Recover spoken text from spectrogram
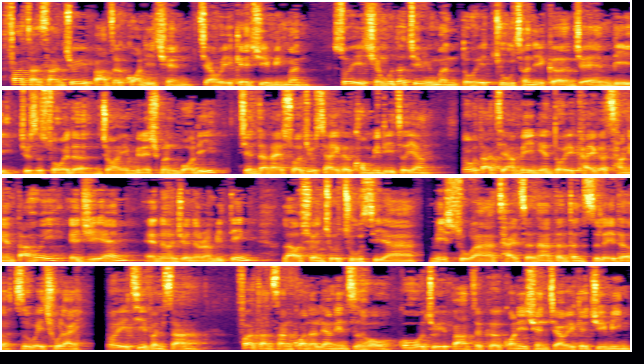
发展商就会把这管理权交回给居民们，所以全部的居民们都会组成一个 JMB，就是所谓的 Joint Management Body。简单来说，就像一个 committee 这样，所以大家每一年都会开一个常年大会 （AGM，Annual General Meeting），然后选出主席啊、秘书啊、财政啊等等之类的职位出来。所以基本上。发展商管了两年之后，过后就会把这个管理权交给居民。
